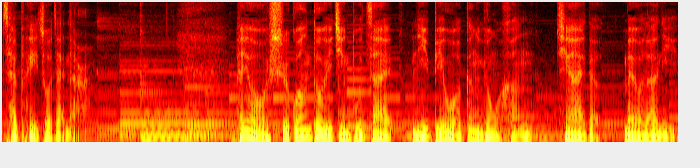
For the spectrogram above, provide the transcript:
才配坐在那儿。还有时光都已经不在，你比我更永恒，亲爱的，没有了你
